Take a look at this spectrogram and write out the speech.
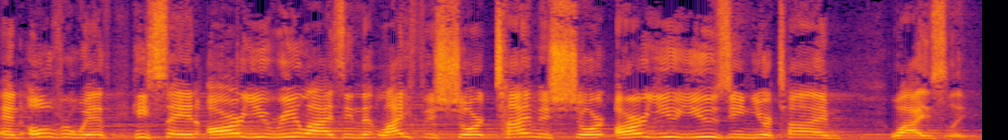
and over with. He's saying, Are you realizing that life is short, time is short? Are you using your time wisely?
